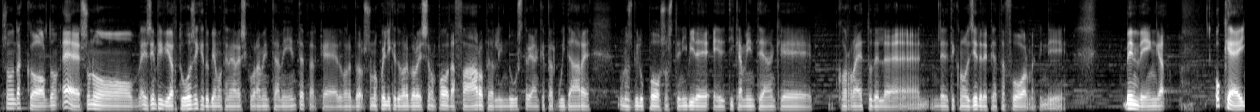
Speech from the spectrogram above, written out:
sono d'accordo. Eh, sono esempi virtuosi che dobbiamo tenere sicuramente a mente perché sono quelli che dovrebbero essere un po' da faro per l'industria, anche per guidare uno sviluppo sostenibile e eticamente anche corretto delle, delle tecnologie e delle piattaforme. Quindi benvenga. Ok,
